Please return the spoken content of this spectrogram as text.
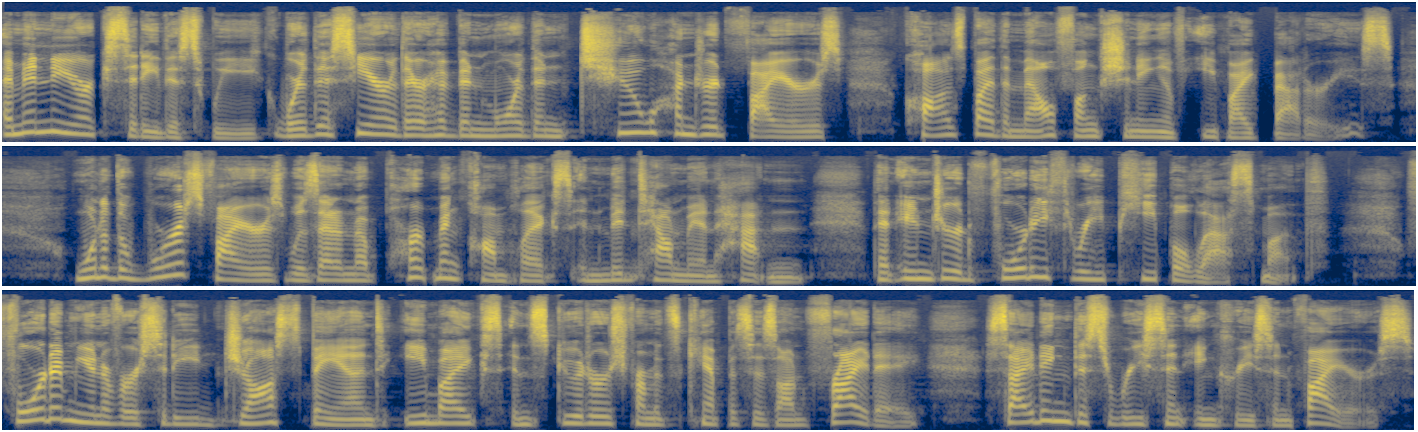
I'm in New York City this week, where this year there have been more than 200 fires caused by the malfunctioning of e bike batteries. One of the worst fires was at an apartment complex in Midtown Manhattan that injured 43 people last month. Fordham University just banned e bikes and scooters from its campuses on Friday, citing this recent increase in fires.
